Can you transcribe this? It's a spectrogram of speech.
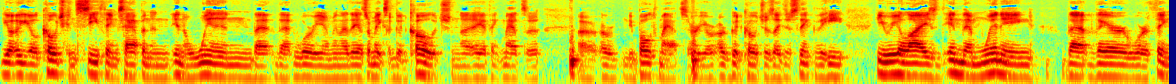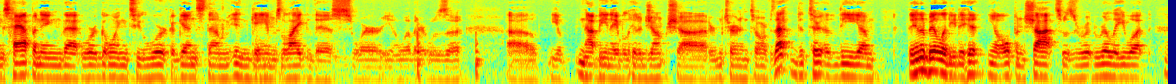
you, know, you know coach can see things happen in, in a win that, that worry him, and that's what makes a good coach. And I, I think Matt's a uh, or both Matts are, are good coaches. I just think that he he realized in them winning that there were things happening that were going to work against them in games like this, where you know whether it was a uh, you know not being able to hit a jump shot or turning turnovers. That the the, um, the inability to hit you know open shots was re- really what Yeah.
